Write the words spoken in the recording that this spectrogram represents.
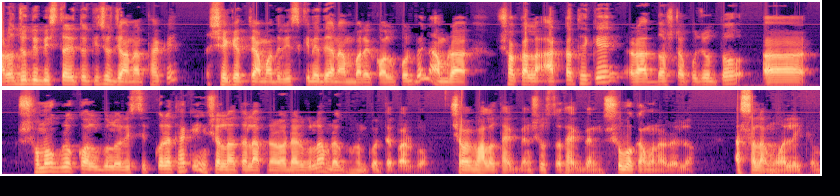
আরও যদি বিস্তারিত কিছু জানার থাকে, সেক্ষেত্রে আমাদের স্ক্রিনে দেওয়া নাম্বারে কল করবেন। আমরা সকাল আটটা থেকে রাত দশটা পর্যন্ত সমগ্র কলগুলো রিসিভ করে থাকি। ইনশাল্লাহ তাহলে আপনার অর্ডারগুলো আমরা গ্রহণ করতে পারব। সবাই ভালো থাকবেন, সুস্থ থাকবেন। শুভকামনা রইল। আসসালামু আলাইকুম।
